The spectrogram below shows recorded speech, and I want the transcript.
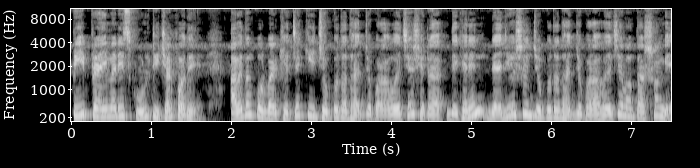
প্রি প্রাইমারি স্কুল টিচার পদে। আবেদন করবার ক্ষেত্রে কী যোগ্যতা ধার্য করা হয়েছে সেটা দেখে নিন। গ্র্যাজুয়েশন যোগ্যতা ধার্য করা হয়েছে এবং তার সঙ্গে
